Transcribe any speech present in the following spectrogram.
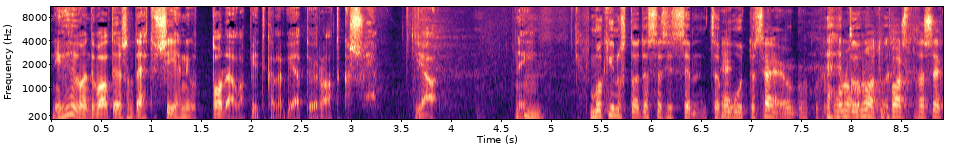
Niin hyvinvointivaltiossa on tehty siihen niin kuin todella pitkälle vietyjä ratkaisuja. Ja niin. Mm. Mua kiinnostaa tässä siis se, sä puhut tässä. Unohtu vastata se,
